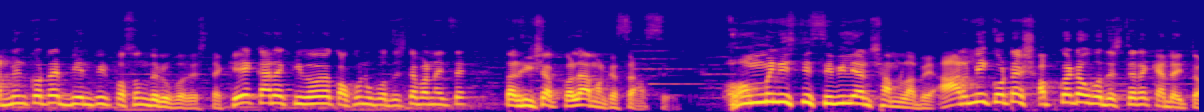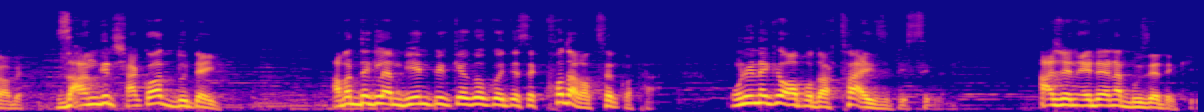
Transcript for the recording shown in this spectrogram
আর্মির কোটায় বিএনপির পছন্দের উপদেষ্টা। কে, কারে, কীভাবে, কখন উপদেষ্টা বানাইছে, তার হিসাব করলে আমার কাছে আছে। হোম মিনিস্ট্রি সিভিলিয়ান সামলাবে। আর্মি কোটায় সব কয়টা উপদেষ্টারা কেদাইতে হবে? জাহাঙ্গীর সাকোয়াত দুইটাই। আবার দেখলাম বিএনপির কেউ কেউ কইতেছে খোদা বক্সের কথা। উনি নাকি অপদার্থ আইজিপি ছিলেন। আজেন এটা না বুঝে দেখি।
